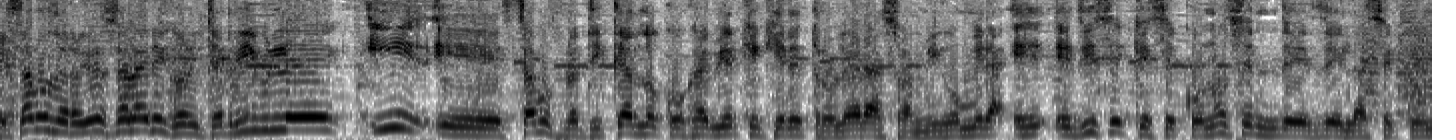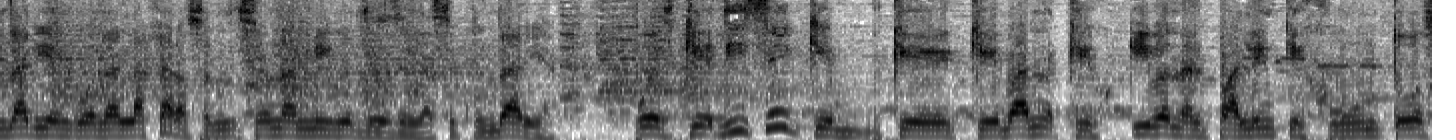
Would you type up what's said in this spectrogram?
Estamos de regreso al aire con el terrible y eh, estamos platicando con Javier que quiere trolear a su amigo. Mira, eh, eh, dice que se conocen desde la secundaria en Guadalajara, son, son amigos desde la secundaria. Pues que dice que, que, que van, que iban al palenque juntos,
